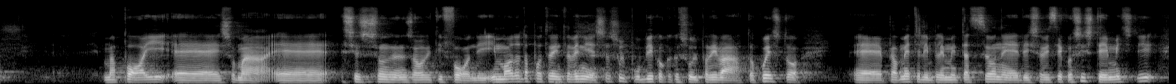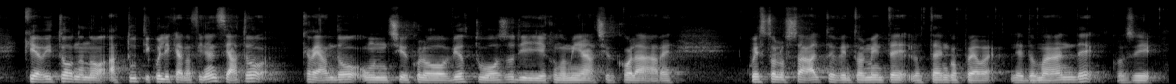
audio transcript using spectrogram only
ma poi eh, insomma, eh, si sono esauriti i fondi, in modo da poter intervenire sia sul pubblico che sul privato. Questo eh, permette l'implementazione dei servizi ecosistemici che ritornano a tutti quelli che hanno finanziato creando un circolo virtuoso di economia circolare. Questo lo salto, eventualmente lo tengo per le domande, così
